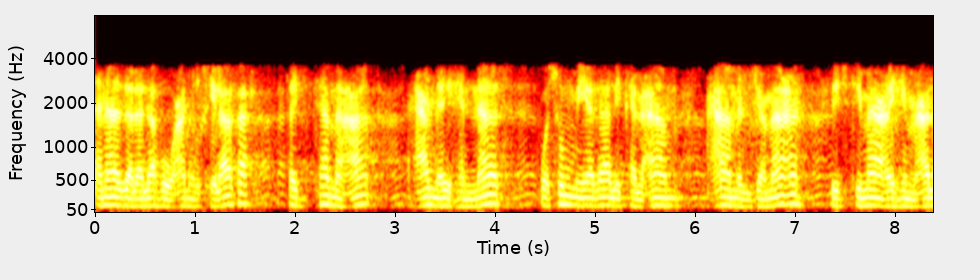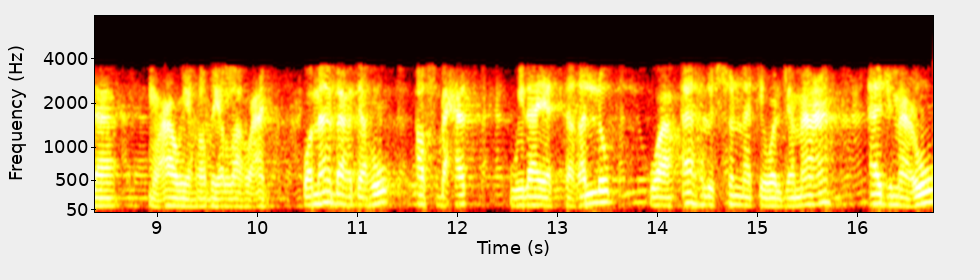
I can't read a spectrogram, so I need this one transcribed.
تنازل له عن الخلافة فاجتمع عليه الناس وسمي ذلك العام عام الجماعة لاجتماعهم على معاوية رضي الله عنه. وما بعده أصبحت ولاية تغلب وأهل السنة والجماعة أجمعوا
